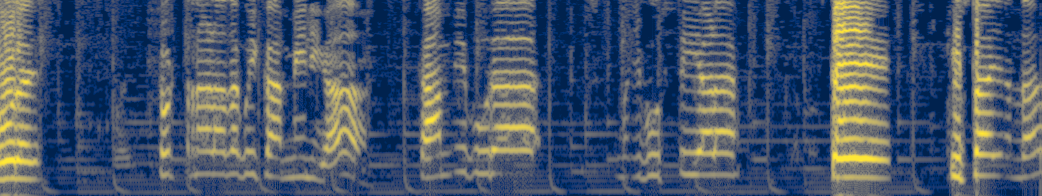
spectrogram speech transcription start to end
ਹੋਰ ਆ ਜਾਓ। ਟੁੱਟਣ ਵਾਲਾ ਤਾਂ ਕੋਈ ਕੰਮ ਹੀ ਨਹੀਂਗਾ ਕੰਮ ਹੀ ਪੂਰਾ ਮਜ਼ਬੂਤੀ ਵਾਲਾ ਤੇ ਕੀਤਾ ਜਾਂਦਾ।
